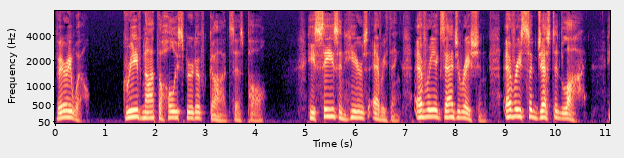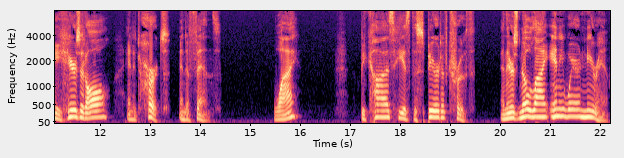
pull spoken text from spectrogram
Very well. Grieve not the Holy Spirit of God, says Paul. He sees and hears everything, every exaggeration, every suggested lie. He hears it all, and it hurts and offends. Why? Because he is the Spirit of truth, and there is no lie anywhere near him.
